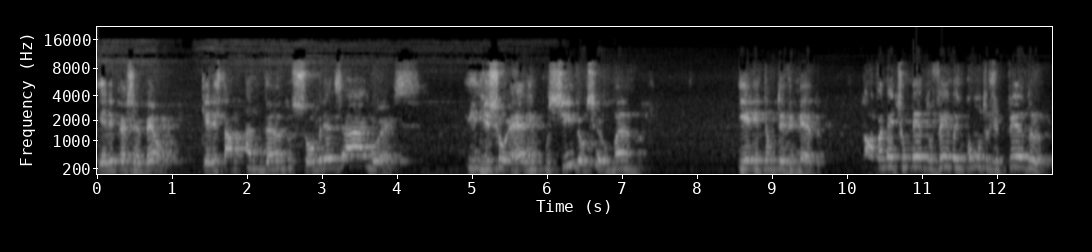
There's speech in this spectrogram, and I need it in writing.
E ele percebeu que ele estava andando sobre as águas. E isso era impossível ao ser humano. E ele então teve medo. Novamente, o medo veio ao encontro de Pedro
